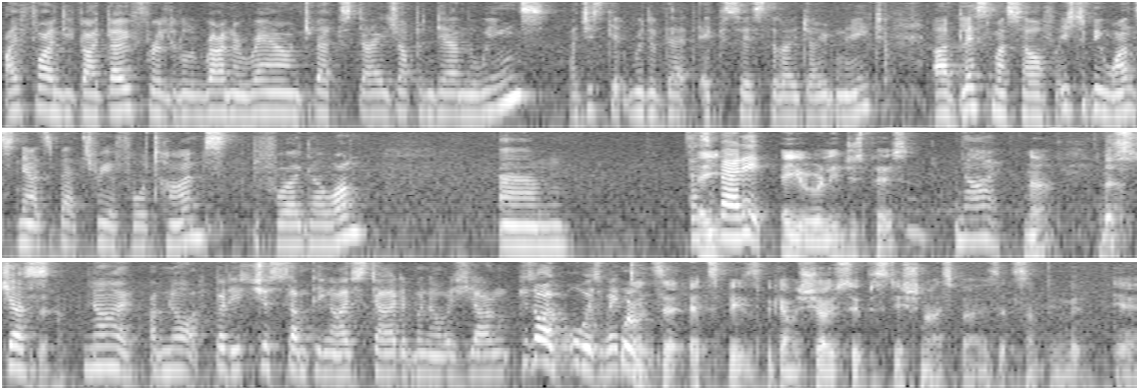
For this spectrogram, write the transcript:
I find if I go for a little run around backstage, up and down the wings, I just get rid of that excess that I don't need. I bless myself. It used to be once, now it's about three or four times before I go on. Um, that's you- about it. Are you a religious person? No. No. No? It's just no, I'm not. But it's just something I started when I was young because I always went Well, to. it's, a, it's, it's become a show superstition, I suppose. It's something that yeah,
